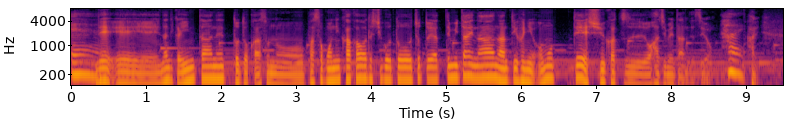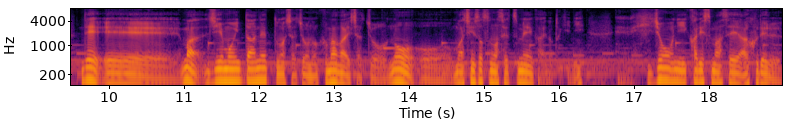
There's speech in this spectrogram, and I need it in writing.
ええ。で、えー何かインターネットとかそのパソコンに関わる仕事をちょっとやってみたいななんていうふうに思って就活を始めたんですよ。はいで、えーまあ、GMO インターネットの社長の熊谷社長の、おまあ、新卒の説明会の時に、えー非常にカリスマ性あふれる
